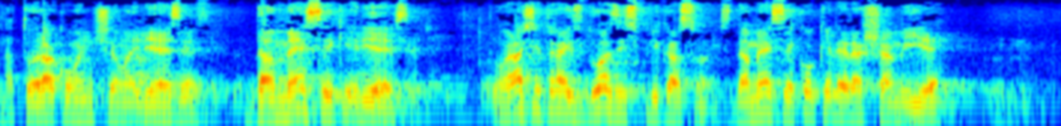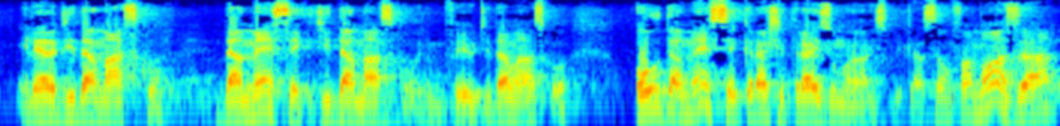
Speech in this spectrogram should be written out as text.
Na Torá, como a gente chama Eliezer? Damesek Eliezer. Então Rashi traz duas explicações. Damesek, que ele era Shamie, ele era de Damasco. Damesek de Damasco, ele veio de Damasco. Ou Damesek, Rashi traz uma explicação famosa,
